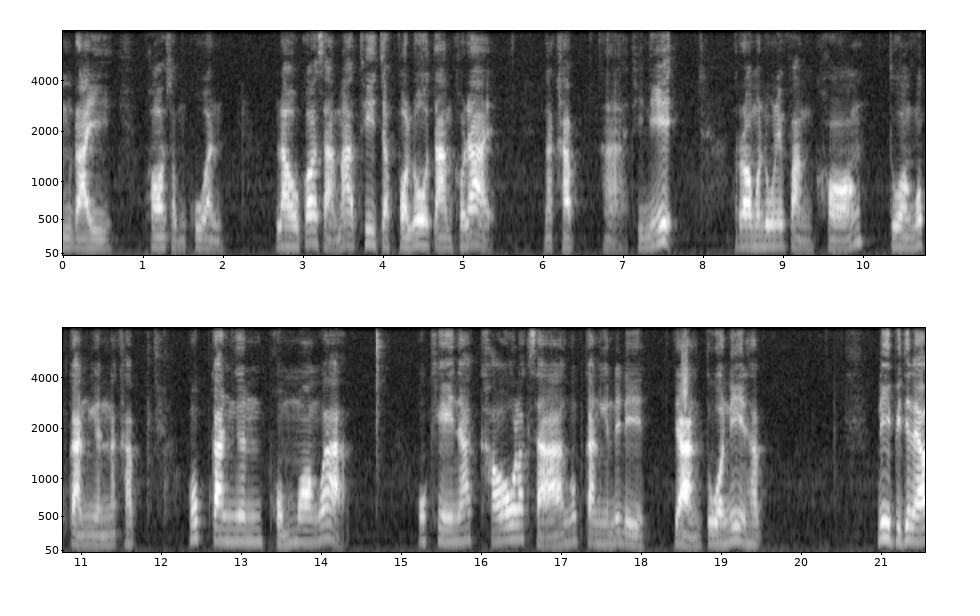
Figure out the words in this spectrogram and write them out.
ำไรพอสมควร เราก็สามารถที่จะ follow ตามเขาได้นะครับทีนี้เรามาดูในฝั่งของตัวงบการเงินนะครับ งบการเงินผมมองว่า โอเคนะเขารักษางบการเงินได้ดี อย่างตัวนี้นะครับ นี่ปีที่แล้ว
